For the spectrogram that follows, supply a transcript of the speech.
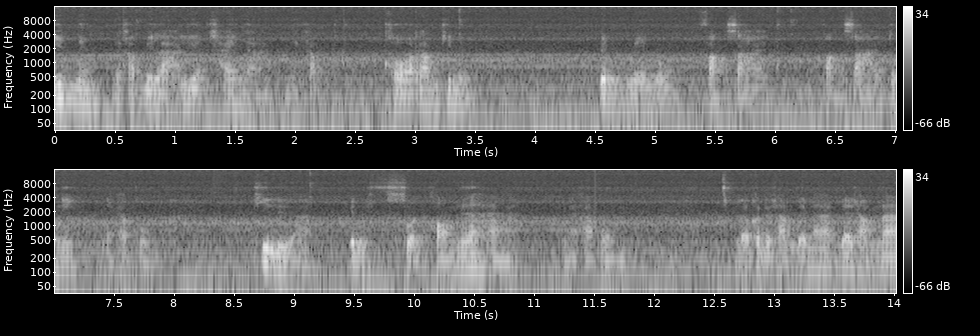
นิดนึงนะครับ เวลาเรียกใช้งานนะครับ คอลัมน์ที่ 1 เป็นเมนูฝั่งซ้าย ฝั่งซ้ายตรงนี้นะครับผม ที่เหลือ เป็นส่วนของเนื้อหานะครับผมแล้วก็ได้ทำได้หน้าได้ทำหน้า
